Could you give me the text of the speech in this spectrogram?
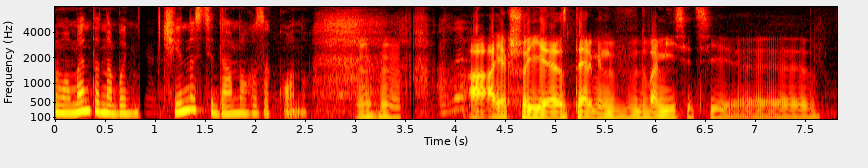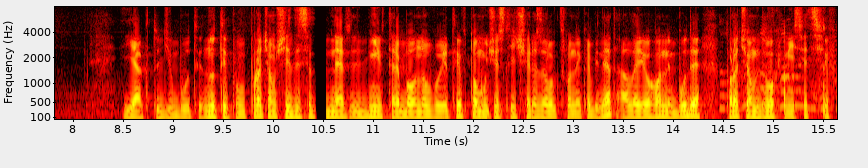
до моменту набуття чинності даного закону. Угу. А, а якщо є термін в два місяці, е, як тоді бути? Ну, типу, протягом 60 днів, днів треба оновити, в тому числі через електронний кабінет, але його не буде протягом двох місяців.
